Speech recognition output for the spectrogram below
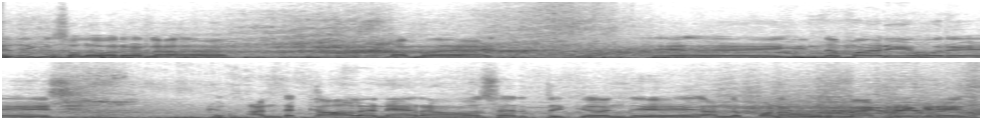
எதுக்கு சொல்ல வரேன்னா நம்ம இந்த மாதிரி ஒரு அந்த கால நேரம் அவசரத்துக்கு வந்து அந்த பணம் ஒரு மேட்ரே கிடையாது.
